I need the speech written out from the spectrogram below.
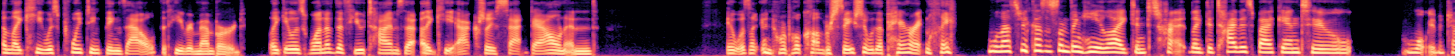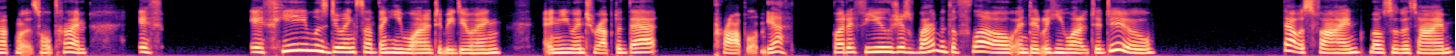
and like he was pointing things out that he remembered. Like it was one of the few times that like he actually sat down and it was like a normal conversation with a parent. Like Well, that's because of something he liked, and to tie, like to tie this back into what we've been talking about this whole time. If if he was doing something he wanted to be doing, and you interrupted that, problem. Yeah. But if you just went with the flow and did what he wanted to do, that was fine most of the time,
